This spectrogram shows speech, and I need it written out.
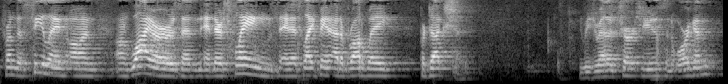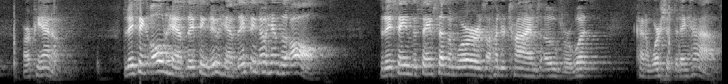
from the ceiling on, on wires, and, and there's flames, and it's like being at a Broadway production. Would you rather church use an organ or a piano? Do they sing old hymns? Do they sing new hymns? Do they sing no hymns at all? Do they sing the same seven words a hundred times over? What kind of worship do they have?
